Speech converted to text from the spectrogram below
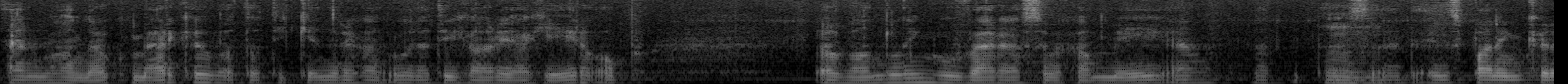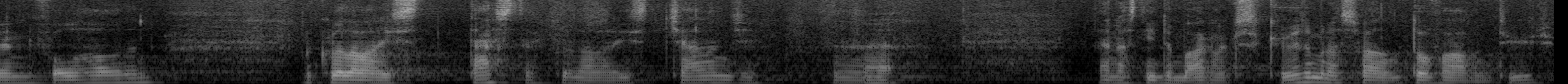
En we gaan ook merken wat dat die kinderen gaan, hoe dat die gaan reageren op een wandeling. Hoe ver ze gaan mee, ja, dat, dat ze de inspanning kunnen volhouden. Maar ik wil dat wel eens testen, ik wil dat wel eens challengen. Eh, Ja. En dat is niet de makkelijkste keuze, maar dat is wel een tof avontuur.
